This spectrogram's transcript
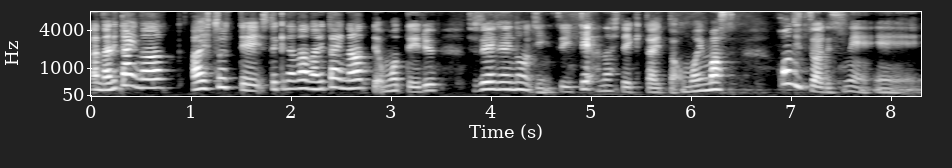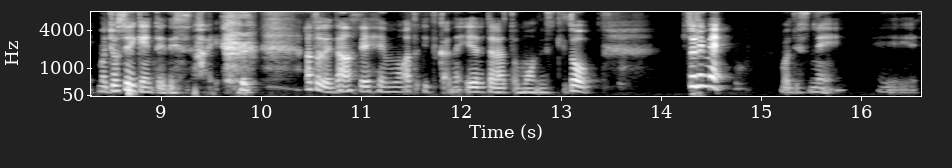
あなりたいな、ああいう人って素敵だな、なりたいなって思っている女性芸能人について話していきたいと思います。本日はですね、えーまあ、女性限定です。はい。後で男性編もあといつかね、やれたらと思うんですけど、一人目はですね、えーえ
